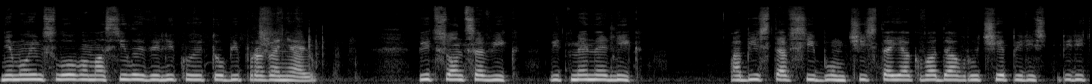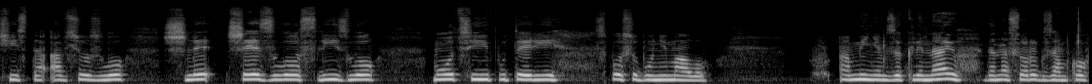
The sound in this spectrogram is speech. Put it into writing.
Не моим словом, а силой великую тоби прогоняю від сонця вік, від мене лік. Обіста всі бум, чиста, як вода, в руче перечиста, а все зло, шле, ше зло, слізло, моці путері, способу немало. Аминем заклинаю, да на сорок замков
